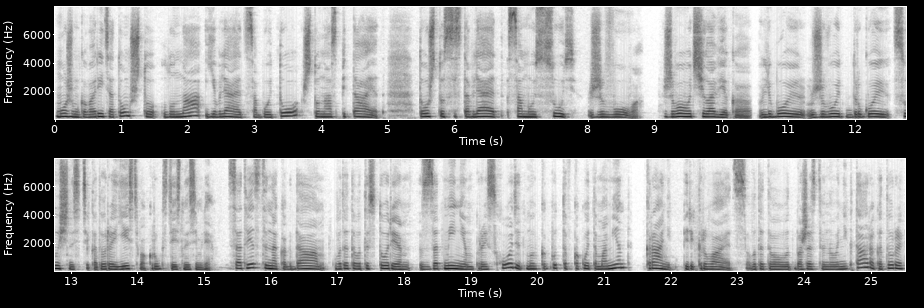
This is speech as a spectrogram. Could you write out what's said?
можем говорить о том, что Луна является собой то, что нас питает, то, что составляет самую суть живого живого человека, любой живой другой сущности, которая есть вокруг здесь на Земле. Соответственно, когда вот эта вот история с затмением происходит, мы как будто в какой-то момент краник перекрывается вот этого вот божественного нектара, который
